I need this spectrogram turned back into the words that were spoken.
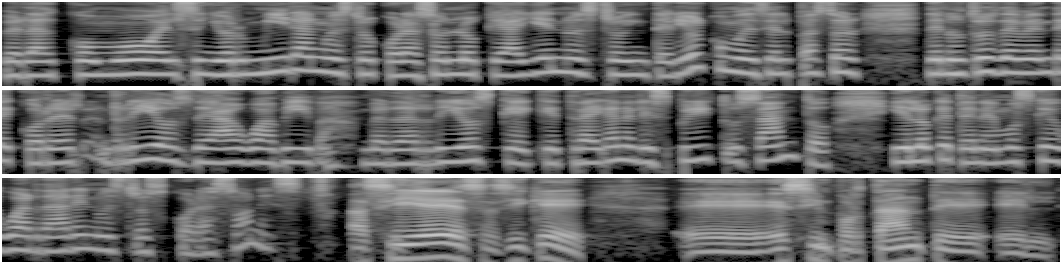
¿verdad? Como el Señor mira nuestro corazón, lo que hay en nuestro interior, como decía el pastor, de nosotros deben de correr ríos de agua viva, ¿verdad? Ríos que, que traigan el Espíritu Santo y es lo que tenemos que guardar en nuestros corazones. Así es, así que eh, es importante el,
